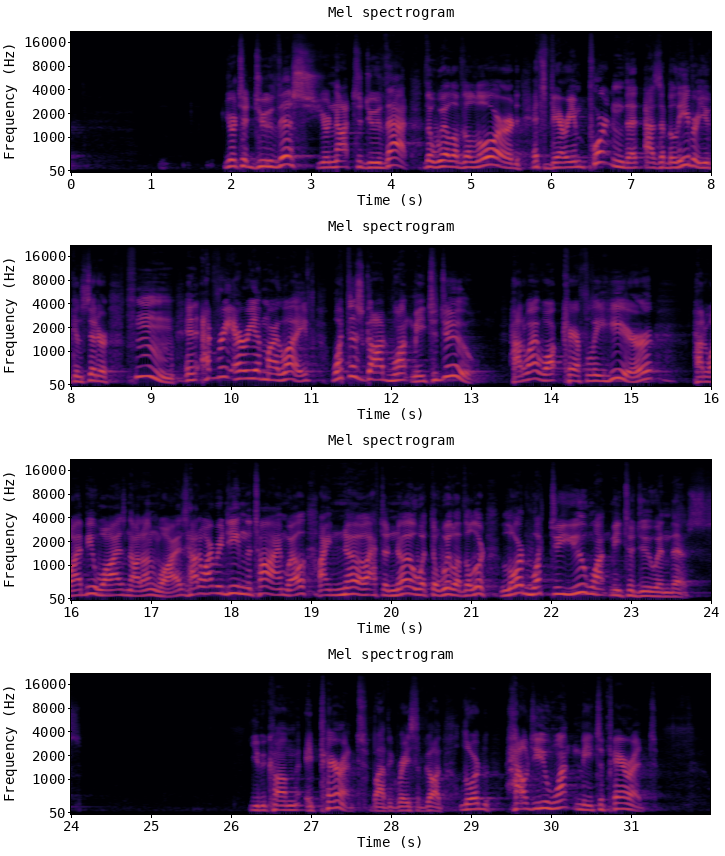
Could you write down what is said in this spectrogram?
You're to do this, you're not to do that. The will of the Lord. It's very important that as a believer you consider, hmm, in every area of my life, what does God want me to do? How do I walk carefully here? How do I be wise, not unwise? How do I redeem the time? Well, I know, I have to know what the will of the Lord. Lord, what do you want me to do in this? You become a parent by the grace of God. Lord, how do you want me to parent?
